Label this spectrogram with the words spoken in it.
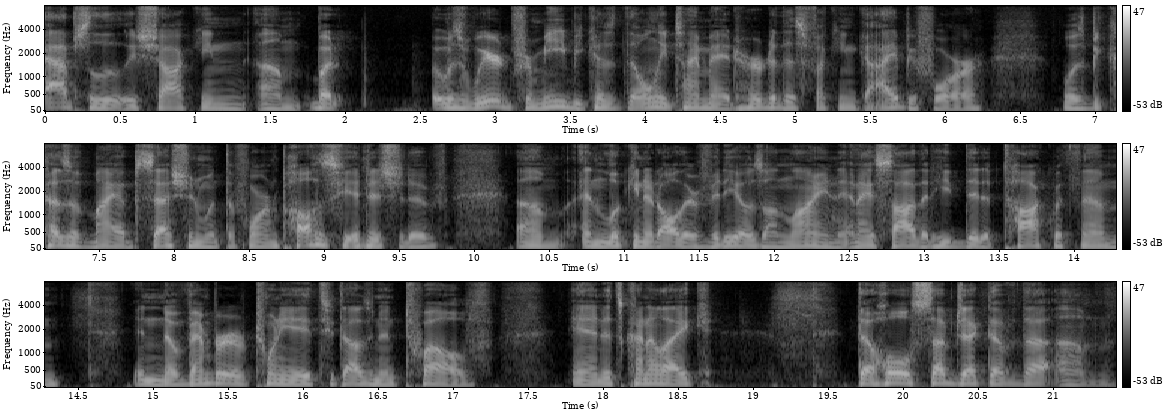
absolutely shocking. Um, but it was weird for me because the only time I had heard of this fucking guy before was because of my obsession with the Foreign Policy Initiative um, and looking at all their videos online. And I saw that he did a talk with them in November of 28, 2012. And it's kind of like the whole subject of the um,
